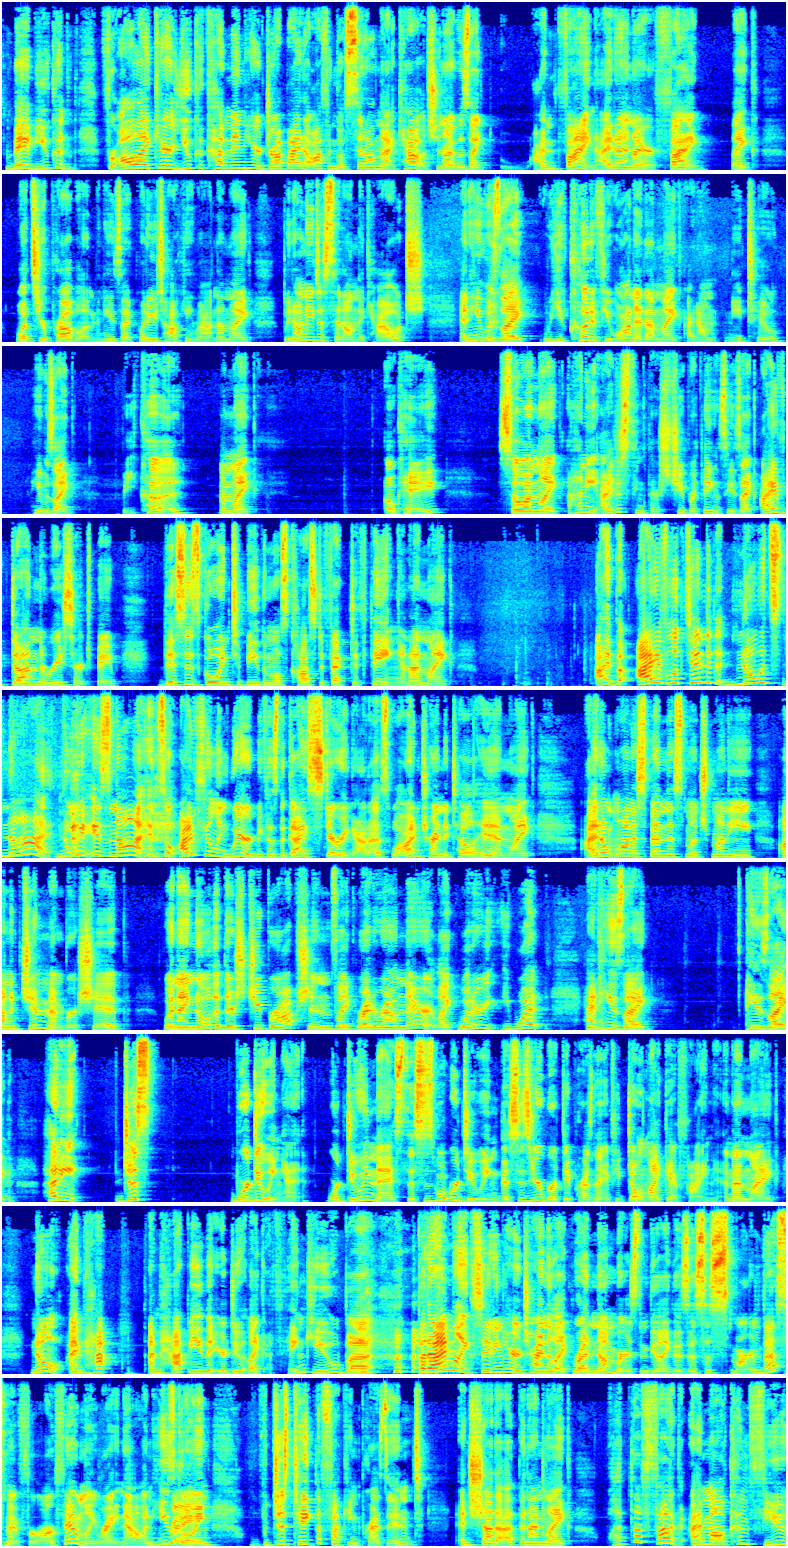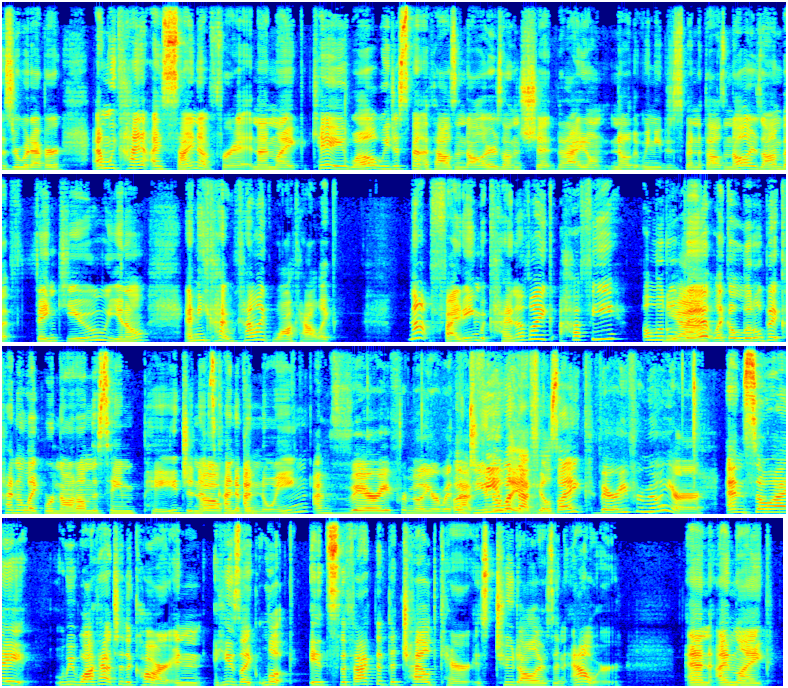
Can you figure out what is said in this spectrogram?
babe, you could, for all I care, you could come in here, drop Ida off, and go sit on that couch. And I was like, I'm fine. Ida and I are fine. Like, what's your problem? And he's like, what are you talking about? And I'm like, we don't need to sit on the couch. And he was like, well, you could if you wanted. I'm like, I don't need to. He was like, but you could. And I'm like, okay. So I'm like, honey, I just think there's cheaper things. He's like, I've done the research, babe. This is going to be the most cost effective thing. And I'm like, I but I've looked into that. No, it's not. No, it is not. And so I'm feeling weird because the guy's staring at us while I'm trying to tell him like I don't want to spend this much money on a gym membership when I know that there's cheaper options like right around there. Like what are you what and he's like he's like, "Honey, just we're doing it. We're doing this. This is what we're doing. This is your birthday present. If you don't like it, fine." And I'm like, "No, I'm ha- I'm happy that you're doing like thank you, but but I'm like sitting here trying to like run numbers and be like, is this a smart investment for our family right now?" And he's Right. going, "Just take the fucking present and shut up." And I'm like, what the fuck? I'm all confused or whatever. And we kind of, I sign up for it and I'm like, okay, well, we just spent a thousand dollars on shit that I don't know that we needed to spend a thousand dollars on, but thank you, you know? And he kind of, kind of like walk out, like, not fighting, but kind of like huffy a little Yeah. bit, like a little bit kind of like we're not on the same page and it's Oh, kind of I'm- annoying. I'm very familiar with Oh, that. do you know what that feels like? Very familiar. And so I we walk out to the car and he's like, "Look, it's the fact that the childcare is $2 an hour." And I'm like,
